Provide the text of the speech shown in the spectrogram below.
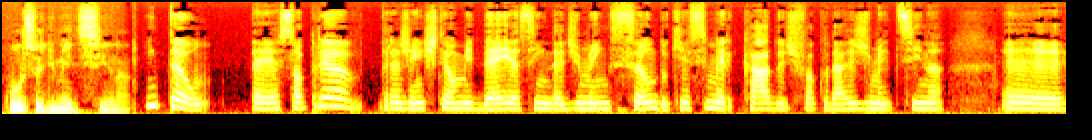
curso de medicina. Então, é, só para a gente ter uma ideia assim da dimensão do que esse mercado de faculdade de medicina é,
